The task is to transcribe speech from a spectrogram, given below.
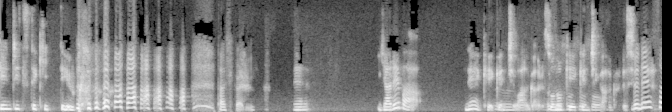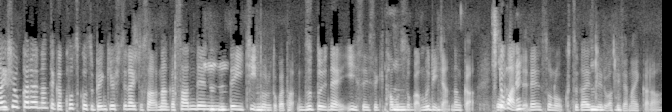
現実的っていうか 確かに。ね。やればね経験値は上がる、うん。その経験値が上がるし。でね、最初からなんていうかコツコツ勉強してないとさ、なんか3年で1位取るとか、たずっとね、いい成績保つとか無理じゃん。なんか、一晩でね、その覆せるわけじゃないから、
